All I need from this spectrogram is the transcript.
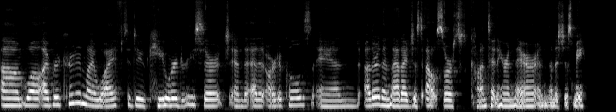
Um, well, I've recruited my wife to do keyword research and to edit articles. And other than that, I just outsource content here and there, and then it's just me.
